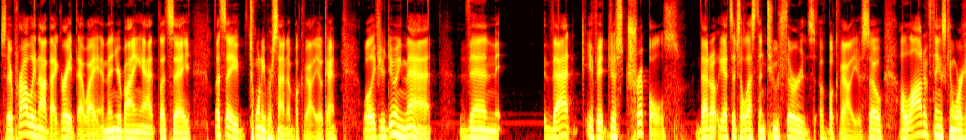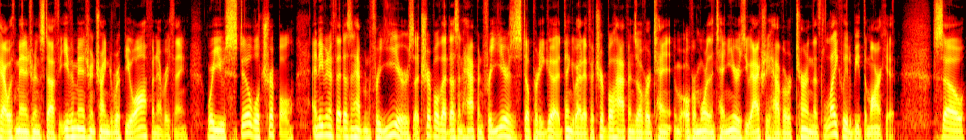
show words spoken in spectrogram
So they're probably not that great that way. And then you're buying at let's say let's say 20% of book value, okay? Well, if you're doing that, then that if it just triples that gets it to less than two thirds of book value. So a lot of things can work out with management stuff, even management trying to rip you off and everything, where you still will triple. And even if that doesn't happen for years, a triple that doesn't happen for years is still pretty good. Think about it. If a triple happens over ten over more than ten years, you actually have a return that's likely to beat the market. So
